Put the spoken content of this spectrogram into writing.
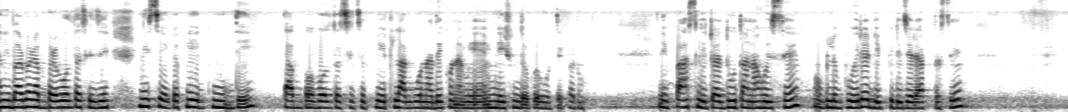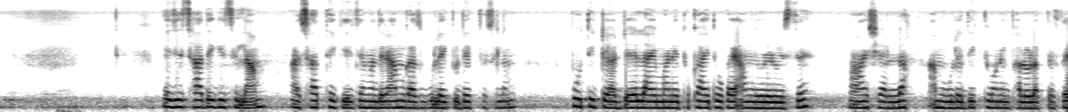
আমি বারবার আব্বার বলতেছি যে, নিচে একটা প্লেট দিই। তা আব্বা বলতেছে যে প্লেট লাগবো না, দেখুন আমি এমনি সুন্দর করে ভরতে পারো পাঁচ লিটার দুধ আনা হয়েছে ওগুলো ভইরে ডিপ ফ্রিজে রাখতেছি। এই যে ছাদে গেছিলাম আর ছাদ থেকে যে আমাদের আম গাছগুলো একটু দেখতেছিলাম, প্রতিটা ডেলায় মানে থোকায় থোকায় আম ধরে রয়েছে। মাশাল্লাহ আমগুলো দেখতে অনেক ভালো লাগতেছে।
